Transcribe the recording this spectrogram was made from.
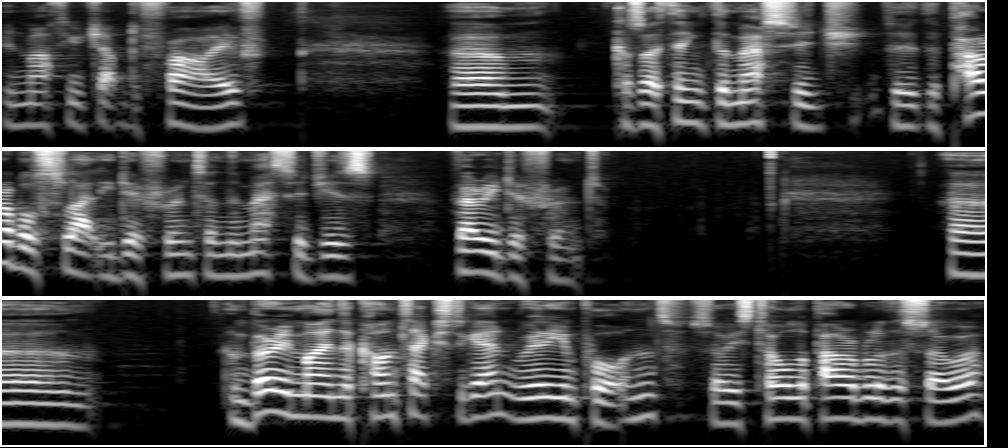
in Matthew chapter 5, because um, I think the message, the, the parable is slightly different and the message is very different. Um, and bear in mind the context again, really important. So he's told the parable of the sower,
